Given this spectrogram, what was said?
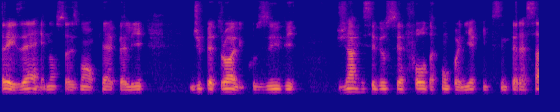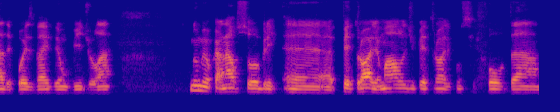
3R, nossa small cap ali de petróleo, inclusive já recebi o CFO da companhia, quem se interessar depois vai ver um vídeo lá no meu canal sobre é, petróleo, uma aula de petróleo com o CFO da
